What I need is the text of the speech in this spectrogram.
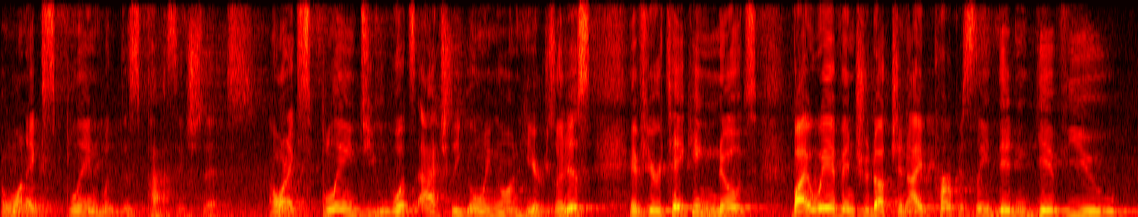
I want to explain what this passage says. I want to explain to you what's actually going on here. So, just if you're taking notes, by way of introduction, I purposely didn't give you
